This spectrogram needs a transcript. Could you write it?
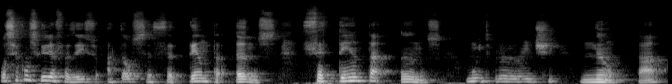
Você conseguiria fazer isso até os seus 70 anos? 70 anos. Muito provavelmente não, tá?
